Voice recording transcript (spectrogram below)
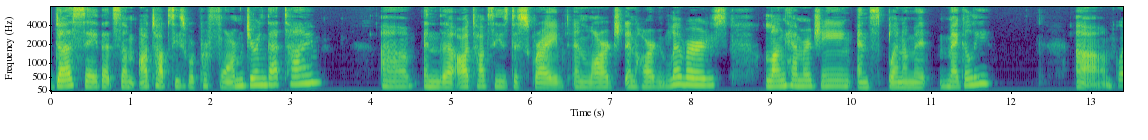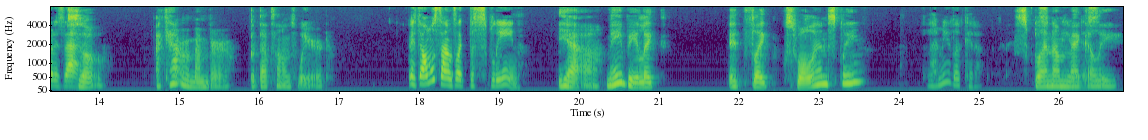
does say that some autopsies were performed during that time, um, and the autopsies described enlarged and hardened livers, lung hemorrhaging, and splenomegaly. Um, What is that? so I can't remember, but that sounds weird. it almost sounds like the spleen. Yeah, maybe like it's like swollen spleen, Let me look it up. splenomegaly.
